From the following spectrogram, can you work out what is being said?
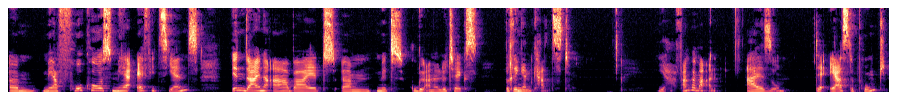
ähm, mehr Fokus, mehr Effizienz in deine Arbeit ähm, mit Google Analytics bringen kannst. Ja, fangen wir mal an. Also, der erste Punkt.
